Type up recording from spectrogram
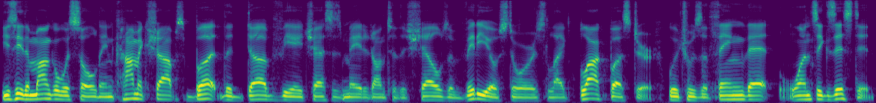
You see, the manga was sold in comic shops, but the dubbed VHSs made it onto the shelves of video stores like Blockbuster, which was a thing that once existed.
